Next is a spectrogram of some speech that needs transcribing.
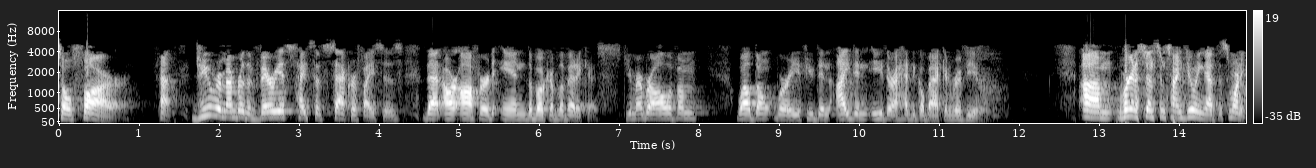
so far. Do you remember the various types of sacrifices that are offered in the book of Leviticus? Do you remember all of them? Well, don't worry if you didn't. I didn't either. I had to go back and review. Um, we're going to spend some time doing that this morning.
